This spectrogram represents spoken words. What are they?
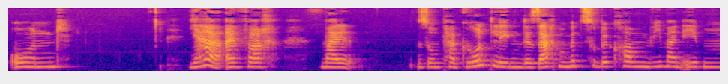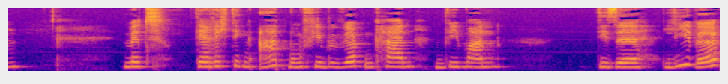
und ja, einfach mal so ein paar grundlegende Sachen mitzubekommen, wie man eben mit der richtigen Atmung viel bewirken kann, wie man diese Liebe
